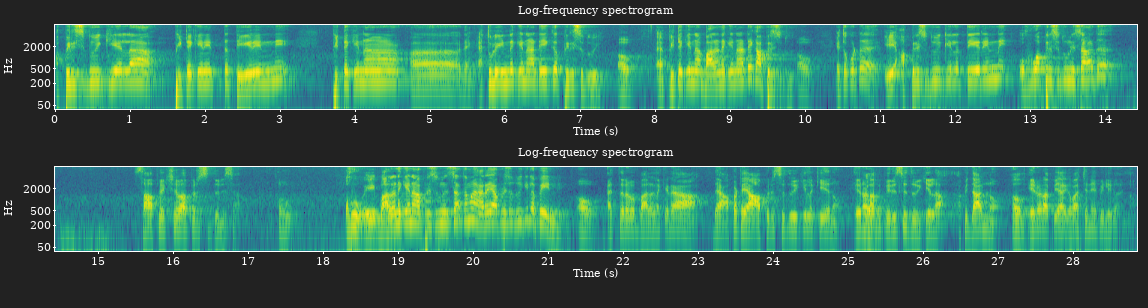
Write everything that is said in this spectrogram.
අපිරිසිදුයි කියලා පිට කෙනෙක්ට තේරෙන්නේ පිට කෙනා දැන් ඇතුලේ ඉන්න කෙනාට ඒක පිරිසිදුයි. ඔව්. පිට කෙනා බලන කෙනාට ඒක අපිරිසිදුයි. ඔව්. එතකොට ඒ අපිරිසිදුයි කියලා තේරෙන්නේ ඔහු අපිරිසිදු නිසාද? සාපේක්ෂව අපිරිසිදු නිසා. ඔව්. ඔහු ඒ බලන කෙනා අපිරිසිදු නිසා තමයි අරය අපිරිසිදුයි කියලා පේන්නේ. ඔව්. ඇත්තරම බලන කෙනා දැන් අපට යා අපිරිසිදුයි කියලා කියනවා. ඒ වුණාට අපි පිරිසිදුයි කියලා අපි දන්නවා. ඒ වුණාට අපි යාගේ වචනේ පිළිගන්නවා.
